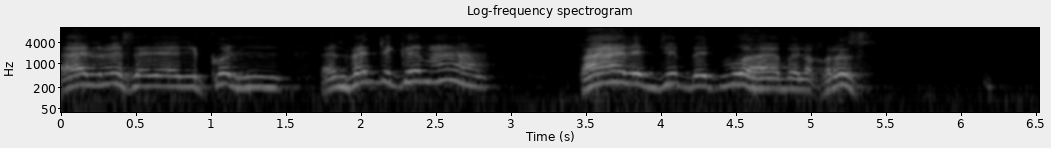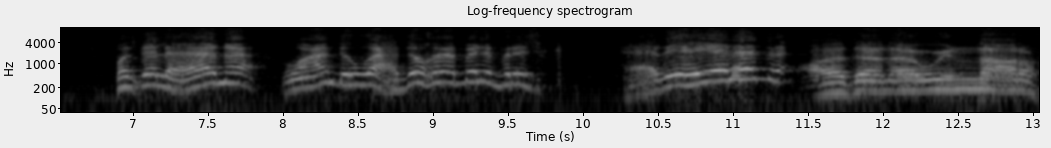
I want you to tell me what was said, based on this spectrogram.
المسألة الكل نفدلك معاه. قالت جبت بوها بالقرص قلت لها أنا وعنده واحدة أخرى بالفرشك. هذه هي الهدرة. عاد أنا وين نعرف؟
